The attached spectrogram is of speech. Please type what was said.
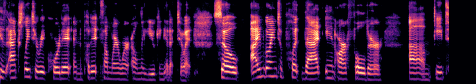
is actually to record it and put it somewhere where only you can get it to it. So I'm going to put that in our folder um, each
